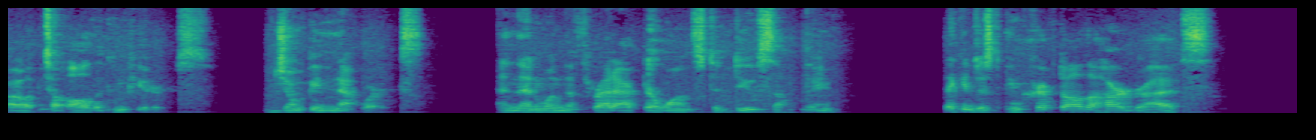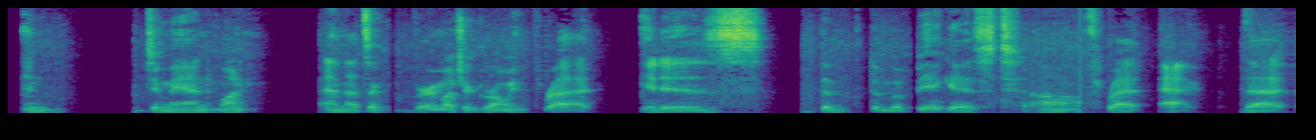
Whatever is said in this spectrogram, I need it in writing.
out to all the computers, jumping networks. And then when the threat actor wants to do something, they can just encrypt all the hard drives and demand money. And that's a very much a growing threat. It is the, the biggest uh, threat that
